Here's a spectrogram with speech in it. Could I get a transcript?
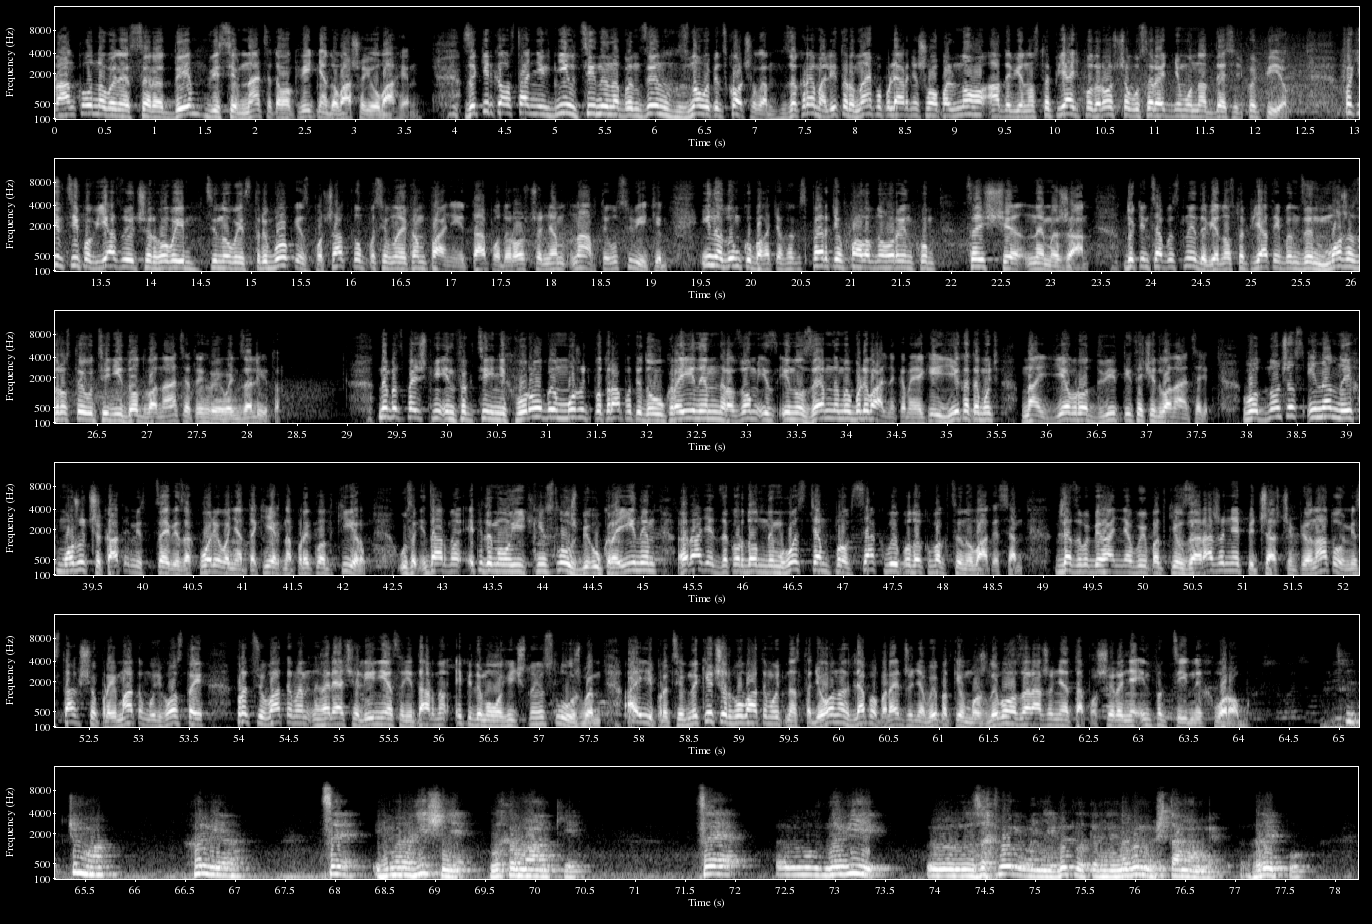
ранку. Новини середи 18 квітня до вашої уваги. За кілька останніх днів ціни на бензин знову підскочили. Зокрема, літр найпопулярнішого пального А95 подорожчав у середньому на 10 копійок. Фахівці пов'язують черговий ціновий стрибок із початком посівної кампанії та подорожчанням нафти у світі. І на думку багатьох експертів паливного ринку, це ще не межа. До кінця весни 95-й бензин може зрости у ціні до 12 гривень за літр. Небезпечні інфекційні хвороби можуть потрапити до України разом із іноземними вболівальниками, які їхатимуть на Євро 2012. Водночас і на них можуть чекати місцеві захворювання, такі як, наприклад, кір. У санітарно-епідеміологічній службі України радять закордонним гостям про всяк випадок вакцинуватися для запобігання випадків зараження під час чемпіонату у містах, що прийматимуть гостей, працюватиме гаряча лінія санітарно-епідеміологічної служби, а її працівники чергуватимуть на стадіонах для попередження випадків можливого зараження та поширення інфекційних хвороб. Це чума, холера, це геморагічні лихоманки, це е, нові е, захворювання, викликані новими штамами грипу,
